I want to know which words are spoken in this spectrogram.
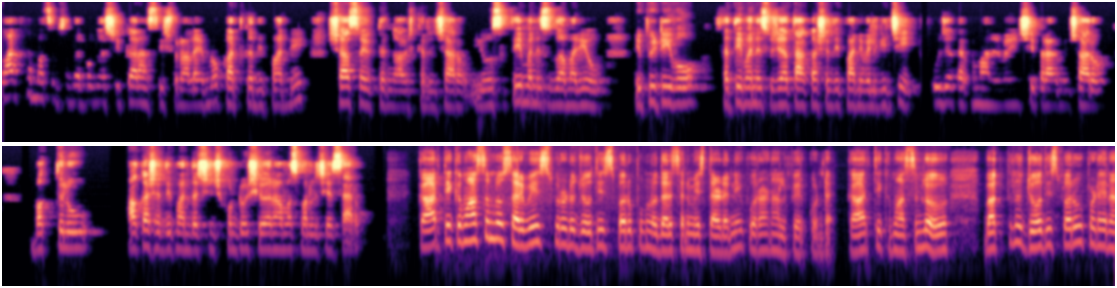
కార్తీక మాసం సందర్భంగా శ్రీకాళహస్తీశ్వరాలయంలో కార్తీక దీపాన్ని శాస్త్రయుక్తంగా ఆవిష్కరించారు. యువ సతీమణి సుధా మరియు డిప్యూటీఓ సతీమణి సుజాత ఆకాశ దీపాన్ని వెలిగించి పూజా కార్యక్రమాలు నిర్వహించి ప్రారంభించారు. భక్తులు ఆకాశ దీపాన్ని దర్శించుకుంటూ శివనామ స్మరణలు చేశారు. కార్తీక మాసంలో సర్వేశ్వరుడు జ్యోతి స్వరూపంలో దర్శనమిస్తాడని పురాణాలు పేర్కొంటాయి. కార్తీక మాసంలో భక్తుల జ్యోతి స్వరూపుడైన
